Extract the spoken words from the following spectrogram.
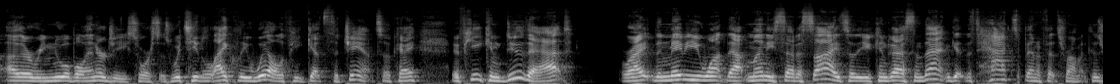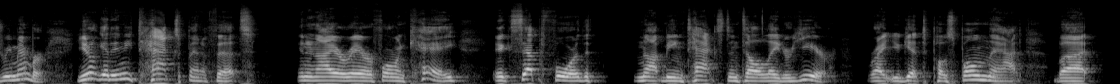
other renewable energy sources, which he likely will if he gets the chance. Okay, if he can do that, right, then maybe you want that money set aside so that you can invest in that and get the tax benefits from it. Because remember, you don't get any tax benefits in an IRA or 401k, except for the not being taxed until a later year, right? You get to postpone that, but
